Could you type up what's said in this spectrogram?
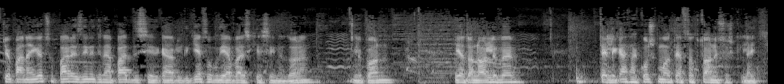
Και ο Παναγιώτης ο Πάρης δίνει την απάντηση καταπληκτική, αυτό που διαβάζεις και εσύ είναι τώρα. Λοιπόν, για τον Όλιβερ. Τελικά θα ακούσουμε ότι αυτοκτόνησε το σκυλάκι.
